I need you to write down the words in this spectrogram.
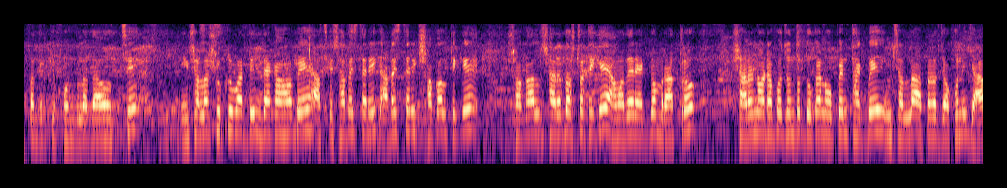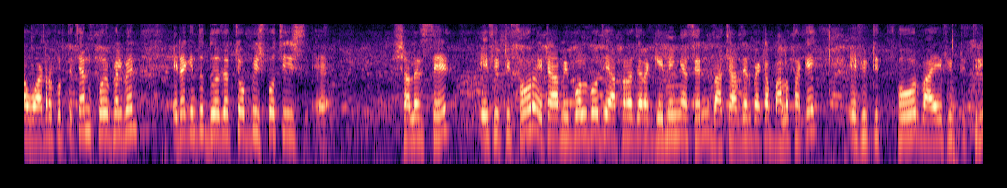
আপনাদেরকে ফোনগুলো দেওয়া হচ্ছে। ইনশাল্লাহ শুক্রবার দিন দেখা হবে। আজকে সাতাইশ তারিখ। আঠাইশ তারিখ সকাল থেকে, সকাল সাড়ে দশটা থেকে আমাদের একদম রাত্র সাড়ে নটা পর্যন্ত দোকান ওপেন থাকবে। ইনশাল্লাহ আপনারা যখনই যা অর্ডার করতে চান করে ফেলবেন। এটা কিন্তু দু হাজার চব্বিশ পঁচিশ সালের সেট এ ফিফটি ফোর এটা আমি বলব যে আপনারা যারা গেমিং আছেন বা চার্জার ব্যাকআপ ভালো থাকে এ ফিফটি ফোর বা এ ফিফটি থ্রি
